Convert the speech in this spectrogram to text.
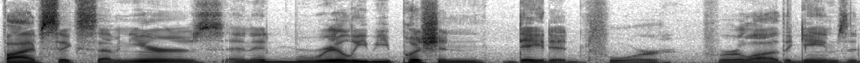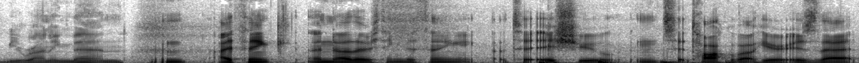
five, six, seven years, and it'd really be pushing dated for for a lot of the games that'd be running then. And I think another thing to think to issue and to talk about here is that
